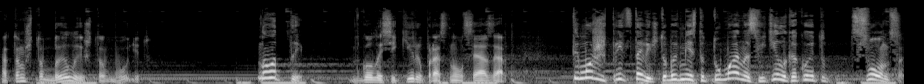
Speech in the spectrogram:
О том, что было и что будет. Ну вот ты. В голосе Киры проснулся азарт. Ты можешь представить, чтобы вместо тумана светило какое-то солнце?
